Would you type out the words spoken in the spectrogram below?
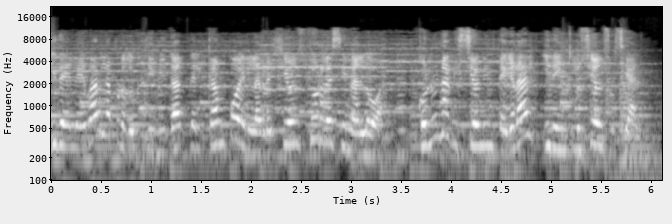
y de elevar la productividad del campo en la región sur de Sinaloa, con una visión integral y de inclusión social.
